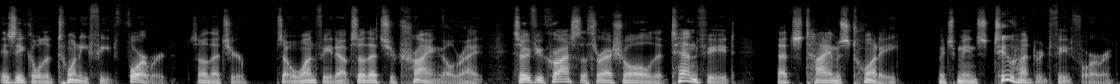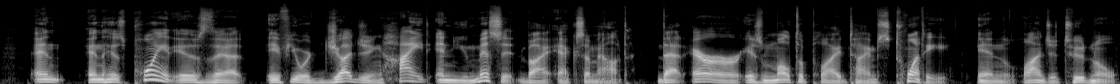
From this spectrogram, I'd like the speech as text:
is equal to 20 feet forward. So that's your so one feet up. So that's your triangle, right? So if you cross the threshold at 10 feet, that's times 20, which means 200 feet forward. And and his point is that if you're judging height and you miss it by X amount, that error is multiplied times 20 in longitudinal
